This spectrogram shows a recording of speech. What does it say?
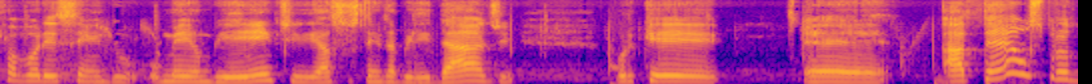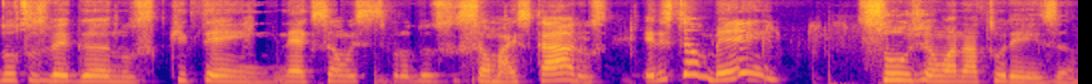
favorecendo o meio ambiente e a sustentabilidade, porque é, até os produtos veganos que tem, né, que são esses produtos que são mais caros, eles também sujam a natureza,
